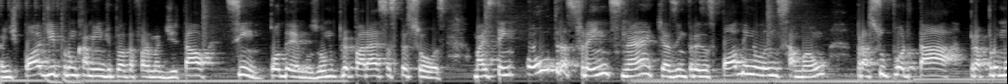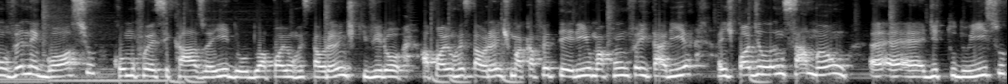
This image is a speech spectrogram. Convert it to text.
A gente pode ir para um caminho de plataforma digital? Sim, podemos. Vamos preparar essas pessoas. Mas tem outras frentes, né? Que as empresas podem lançar mão para suportar, para promover negócio, como foi esse caso aí do, do Apoio um Restaurante, que virou Apoio um Restaurante, uma cafeteria, uma confeitaria. A gente pode lançar mão é, é, é de tudo isso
